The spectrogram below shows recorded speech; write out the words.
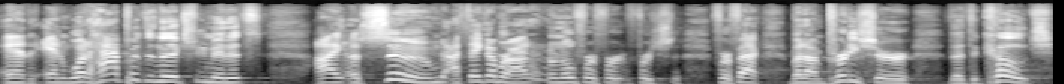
And, and what happens in the next few minutes I assumed, I think I'm right, I don't know for, for, for, for a fact, but I'm pretty sure that the coach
